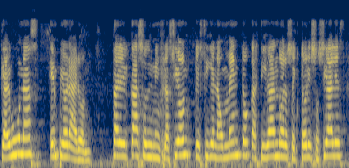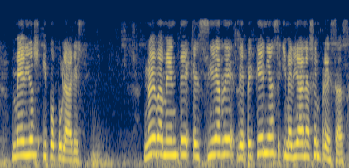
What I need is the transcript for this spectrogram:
que algunas empeoraron tal el caso de una inflación que sigue en aumento, castigando a los sectores sociales, medios y populares. Nuevamente, el cierre de pequeñas y medianas empresas.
